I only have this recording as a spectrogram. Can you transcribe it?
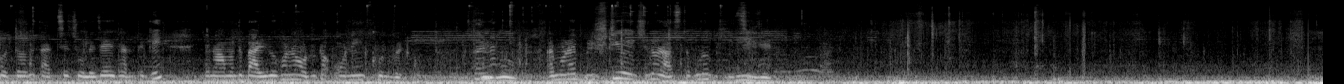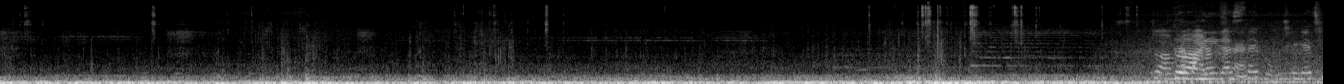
করতে হবে তার চেয়ে চলে যায় এখান থেকেই। কেন আমাদের বাড়ির ওখানে অটোটা অনেকক্ষণ ওয়েট করতে হবে তাই না? আর মনে হয় বৃষ্টি হয়েছিল রাস্তা পুরো ভিজে। তো বাড়ির হ্যাঁ। রাস্তায় পৌঁছে গেছি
